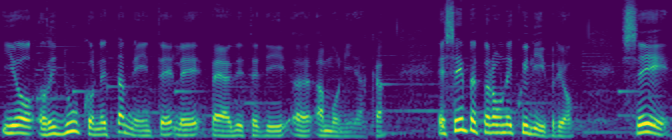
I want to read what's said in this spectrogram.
io riduco nettamente le perdite di eh, ammoniaca. È sempre però un equilibrio. Se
